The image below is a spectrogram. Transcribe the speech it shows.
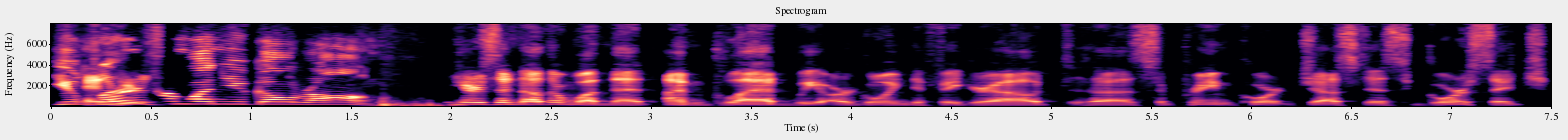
you And learn from when you go wrong. Here's another one that I'm glad we are going to figure out. Uh, Supreme Court Justice Gorsuch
